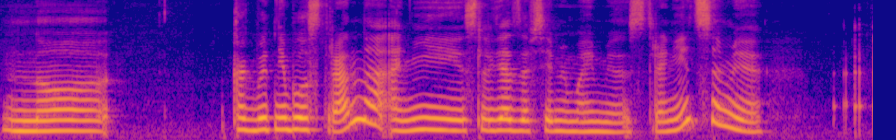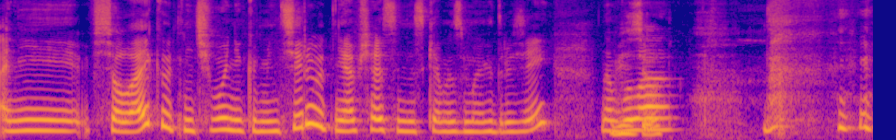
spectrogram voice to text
Но как бы это ни было странно, они следят за всеми моими страницами, они все лайкают, ничего не комментируют, не общаются ни с кем из моих друзей. Но Везет. была...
